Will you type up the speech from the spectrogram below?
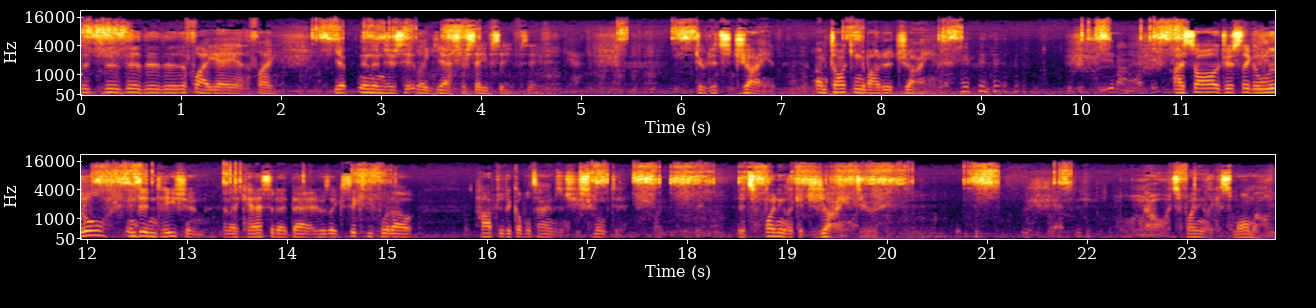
The, the, the, the, the flag, yeah, yeah, the flag. Yep, and then just hit like yes or save, save, save. Yeah. Dude, it's giant. I'm talking about a giant. Did you see it on active? I saw just like a little indentation and I cast it at that. It was like 60 foot out. Hopped it a couple times and she smoked it. It's fighting like a giant, dude. Is it a? No, it's fighting like a smallmouth.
